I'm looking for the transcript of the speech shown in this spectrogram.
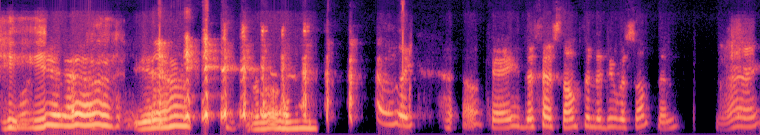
Yeah, yeah. um... I was like, "Okay, this has something to do with something." All right.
